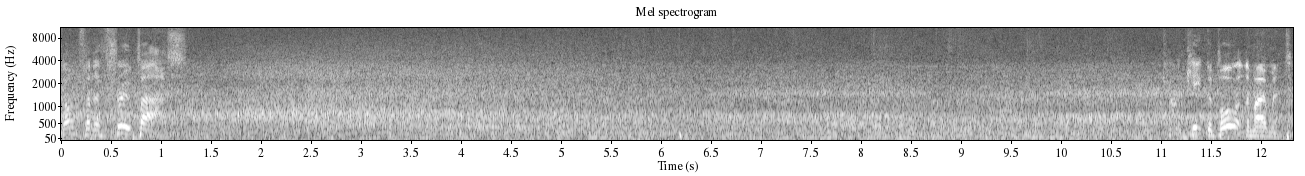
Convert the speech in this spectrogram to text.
Gone for the through pass. Can't keep the ball at the moment.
